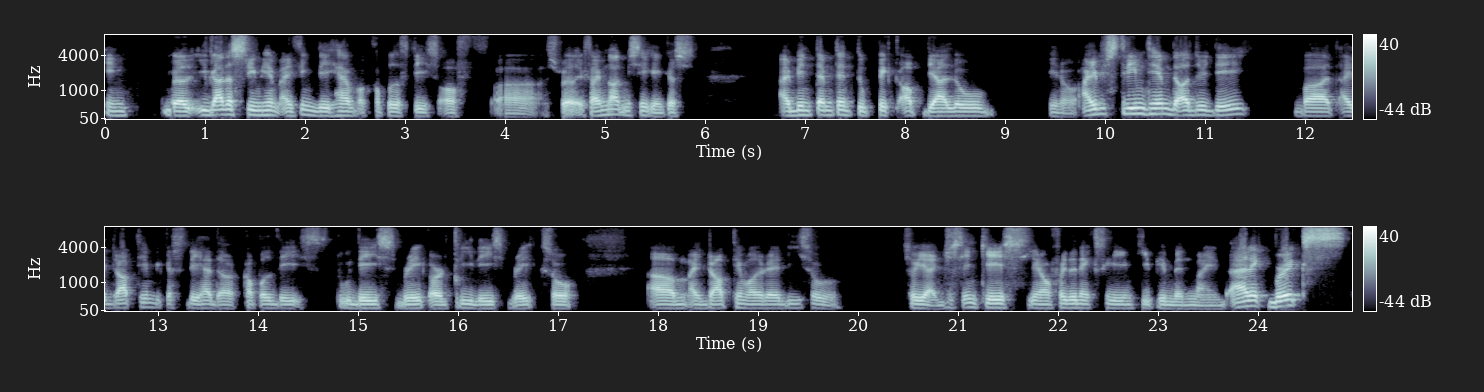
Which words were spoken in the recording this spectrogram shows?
in well, you gotta stream him. I think they have a couple of days off uh, as well, if I'm not mistaken, because I've been tempted to pick up Diallo. You know, I streamed him the other day but I dropped him because they had a couple days, two days break or three days break. So um, I dropped him already. So so yeah, just in case, you know, for the next game, keep him in mind. Alec Burks.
